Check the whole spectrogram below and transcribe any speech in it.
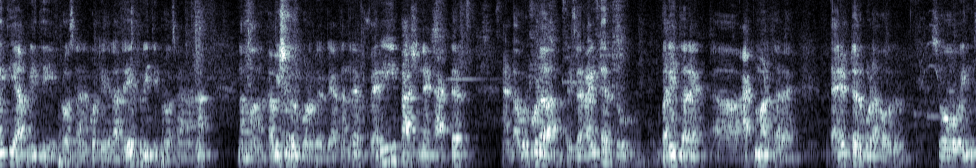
ರೀತಿಯ ಪ್ರೀತಿ ಪ್ರೋತ್ಸಾಹ ಕೊಟ್ಟಿದ್ದೀರ, ಅದೇ ಪ್ರೀತಿ ಪ್ರೋತ್ಸಾಹನ ನಮ್ಮ ಕವಿಶರು ಕೊಡಬೇಕು. ಯಾಕಂದ್ರೆ ವೆರಿ ಪ್ಯಾಷನೇಟ್ ಆಕ್ಟರ್ ಆ್ಯಂಡ್ ಅವರು ಕೂಡ ಇಸ್ ಅ ರೈಟರ್ ಟು ಬರೀತಾರೆ ಆ್ಯಕ್ಟ್ ಮಾಡ್ತಾರೆ ಡೈರೆಕ್ಟರ್ ಕೂಡ ಹೌದು. ಸೊ ಇಂಥ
